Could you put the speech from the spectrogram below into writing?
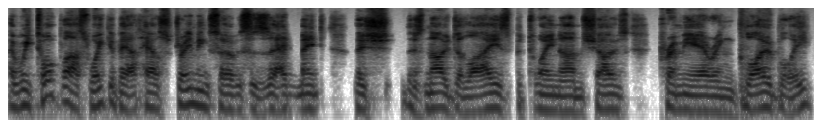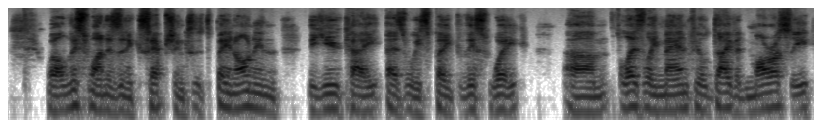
And we talked last week about how streaming services had meant there's there's no delays between um, shows premiering globally. Well, this one is an exception because it's been on in the UK as we speak this week. Um, Lesley Manville, David Morrissey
